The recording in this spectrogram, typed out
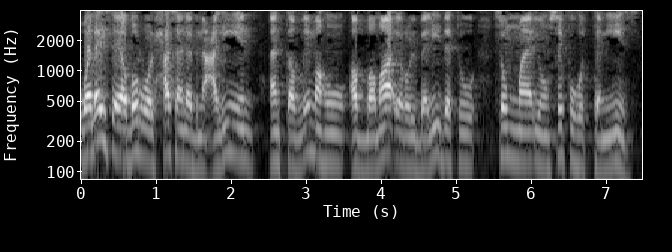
وليس يضر الحسن بن علي أن تظلمه الضمائر البليدة ثم ينصفه التمييز.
